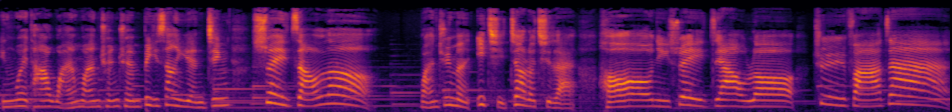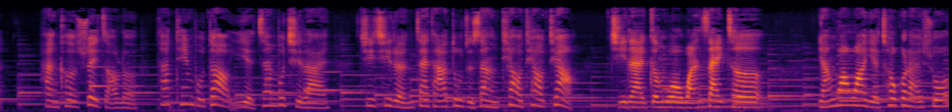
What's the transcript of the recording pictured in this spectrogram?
因为他完完全全闭上眼睛睡着了。玩具们一起叫了起来：“好，你睡觉了，去罚站。”汉克睡着了，他听不到，也站不起来。机器人在他肚子上跳跳跳，起来跟我玩赛车。洋娃娃也凑过来说：“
